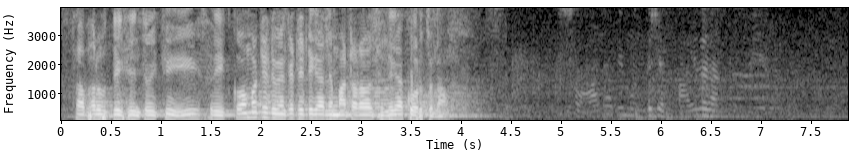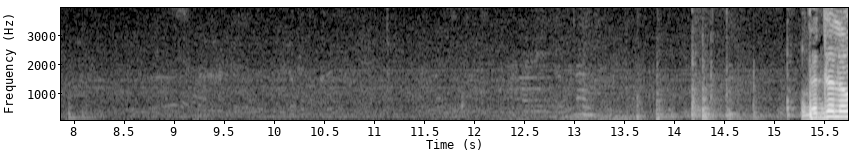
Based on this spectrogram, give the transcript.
సభను ఉద్దేశించి వచ్చి శ్రీ కోమటిరెడ్డి వెంకటరెడ్డి గారిని మాట్లాడవలసిందిగా కోరుతున్నాం. పెద్దలు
